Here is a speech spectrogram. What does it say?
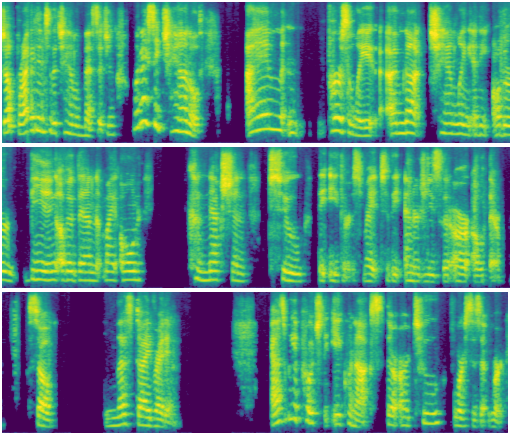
jump right into the channeled message. And when I say channeled, I'm personally, I'm not channeling any other being other than my own connection to the ethers, right? To the energies that are out there. So let's dive right in. As we approach the equinox, there are two forces at work.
